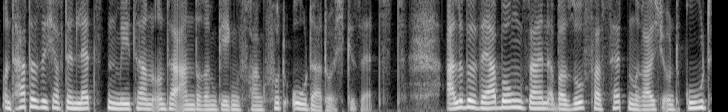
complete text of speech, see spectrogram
und hatte sich auf den letzten Metern unter anderem gegen Frankfurt-Oder durchgesetzt. Alle Bewerbungen seien aber so facettenreich und gut,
